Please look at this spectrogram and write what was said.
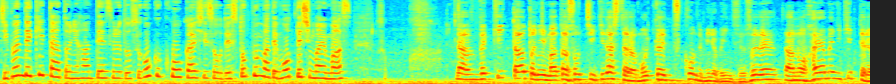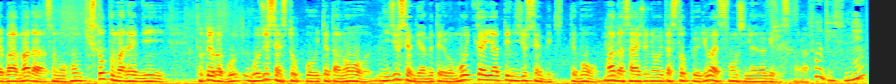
自分で切った後に反転するとすごく後悔しそうでストップまで持ってしまいますだで切った後にまたそっち行き出したらもう一回突っ込んでみればいいんですよ。それであの、早めに切ってればまだそのストップまでに例えば50銭ストップを置いてたのを20銭でやめてればもう一回やって20銭で切ってもまだ最初に置いたストップよりは損しないわけですから、そうですね、うん、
